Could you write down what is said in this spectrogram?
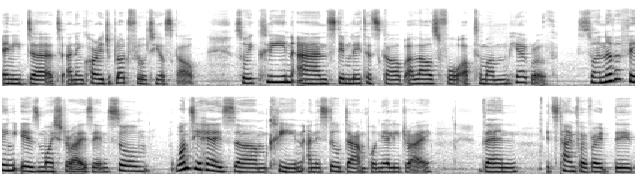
any dirt and encourage blood flow to your scalp. So, a clean and stimulated scalp allows for optimum hair growth. So, another thing is moisturizing. So, once your hair is um, clean and is still damp or nearly dry, then it's time for a very the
